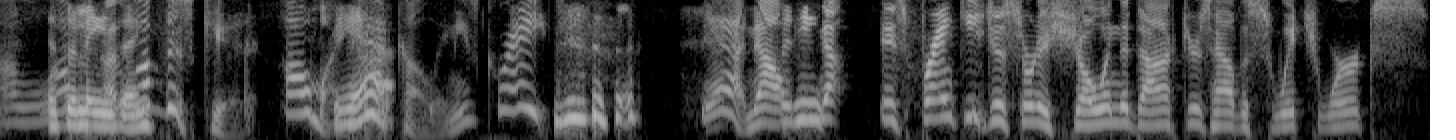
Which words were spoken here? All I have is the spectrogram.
I love It's it. I love this kid. Oh my Yeah. God, Colleen, he's great. Yeah. Now, he- now is Frankie just sort of showing the doctors how the switch works?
